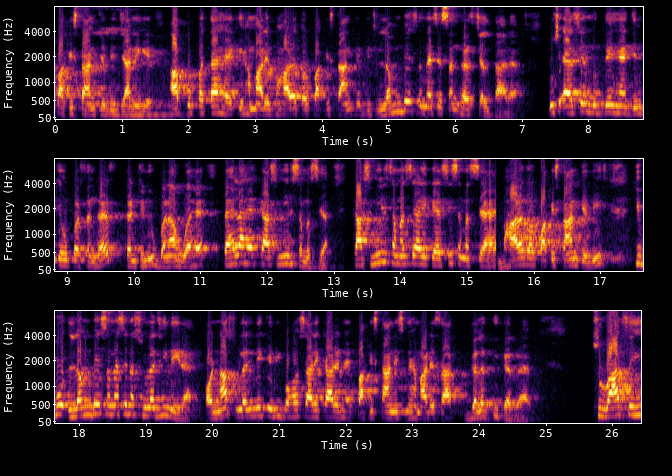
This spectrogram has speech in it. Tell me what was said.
पाकिस्तान के बीच जानेंगे। आपको पता है कि हमारे भारत और पाकिस्तान के बीच लंबे समय से संघर्ष चलता आ रहा है। कुछ ऐसे मुद्दे हैं जिनके ऊपर संघर्ष कंटिन्यू बना हुआ है। पहला है कश्मीर समस्या। कश्मीर समस्या एक ऐसी समस्या है भारत और पाकिस्तान के बीच कि वो लंबे समय से ना सुलझ ही नहीं रहा है और ना सुलझने के भी बहुत सारे कारण है। पाकिस्तान इसमें हमारे साथ गलती कर रहा है। शुरुआत से ही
